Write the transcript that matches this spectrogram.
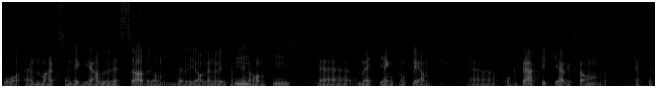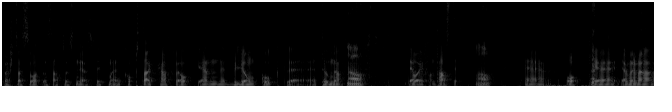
på en mark som ligger alldeles söder om där vi jagar nu i Katrineholm, mm, eh, med ett gäng från Flen. Eh, och där fick jag liksom, efter första såten satt oss ner, så fick man en kopp starkt kaffe och en buljongkokt eh, tunga. ja, Det var ju fantastiskt. Eh, och jag menar,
